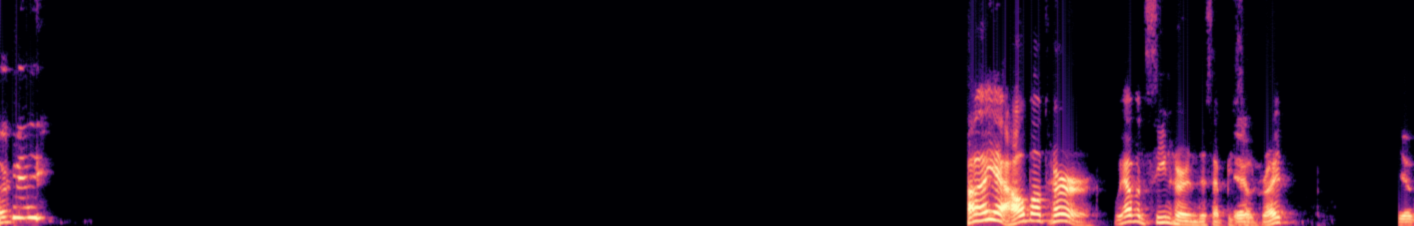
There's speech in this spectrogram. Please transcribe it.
Okay. Oh yeah, how about her? We haven't seen her in this episode, right? Yep.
